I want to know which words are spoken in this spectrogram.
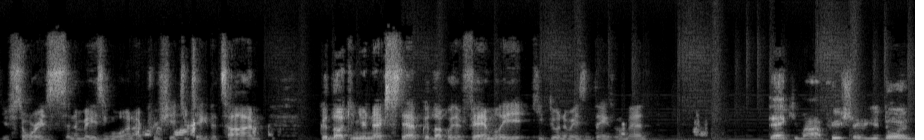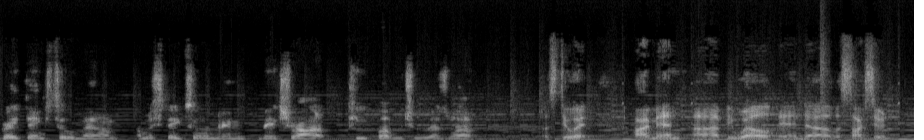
your story is an amazing one. I appreciate you taking the time. Good luck in your next step. Good luck with your family. Keep doing amazing things, my man. Thank you, man. I appreciate it. You're doing great things too, man. I'm, I'm gonna stay tuned and make sure I keep up with you as well. Let's do it. All right, man. Uh, be well, and uh, let's talk soon.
